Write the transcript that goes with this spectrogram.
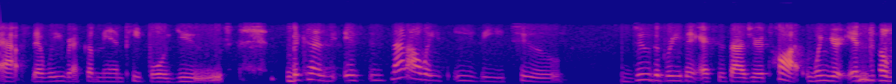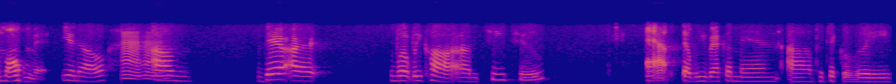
apps that we recommend people use because it's, it's not always easy to do the breathing exercise you're taught when you're in the moment, you know. Mhm. Um, there are what we call um, T2 apps that we recommend, uh, particularly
